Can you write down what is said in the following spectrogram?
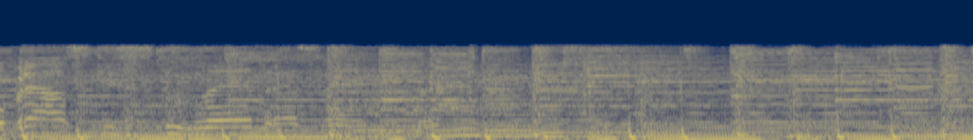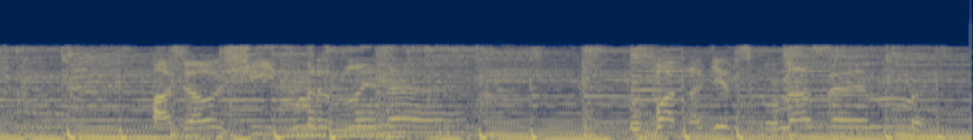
obrázky s tuhle mrazem. A další zmrzlina, upad a děcko na zem,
